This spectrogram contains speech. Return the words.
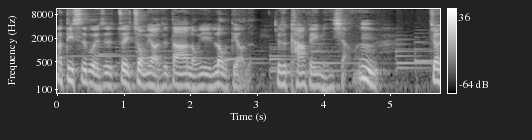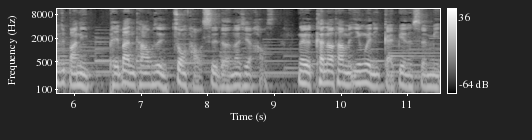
那第四步也是最重要的，是大家容易漏掉的，就是咖啡冥想。嗯，这样就把你陪伴他，或是你种好事的那些好，那个看到他们因为你改变了生命，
